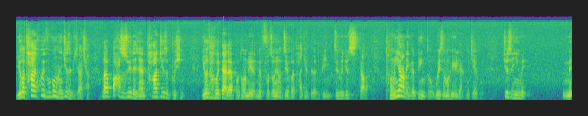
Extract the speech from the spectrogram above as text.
以后他恢复功能就是比较强。那八十岁的人他就是不行，以后他会带来不同的那副作用，最后他就得的病，最后就死掉了。同样的一个病毒，为什么会有两个结果？就是因为没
